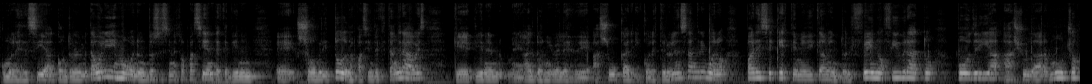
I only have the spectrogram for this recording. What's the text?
como les decía, control del metabolismo, bueno, entonces en estos pacientes que tienen, sobre todo en los pacientes que están graves, que tienen eh, altos niveles de azúcar y colesterol en sangre, bueno, parece que este medicamento, el fenofibrato, podría ayudar mucho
